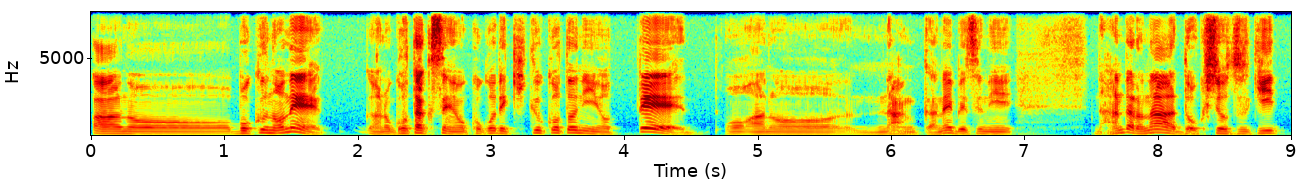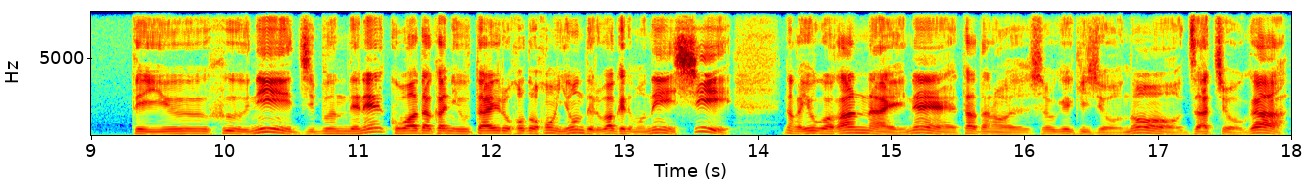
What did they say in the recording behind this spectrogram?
あのー、僕のねあの五択線をここで聞くことによってあのなんかね別になんだろうな読書好きっていう風に自分でね声高に歌えるほど本読んでるわけでもねえしなんかよくわかんないねただの小劇場の座長が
